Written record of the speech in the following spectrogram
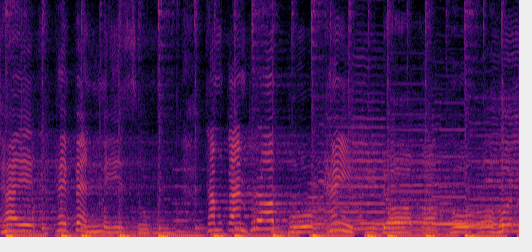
ใช้ให้เป็นมีสุขทำการเพราะปลูกให้ที่ดอกก็โคน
